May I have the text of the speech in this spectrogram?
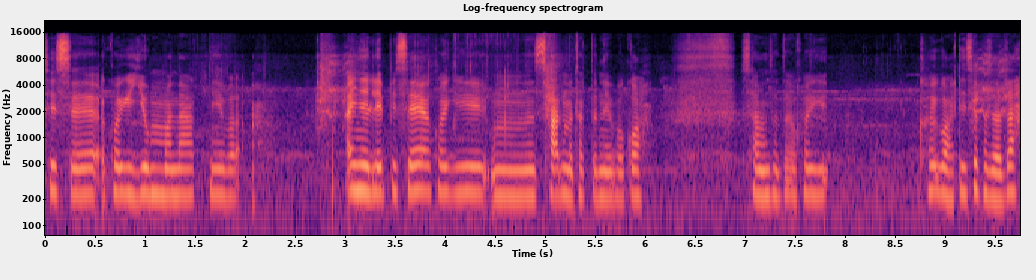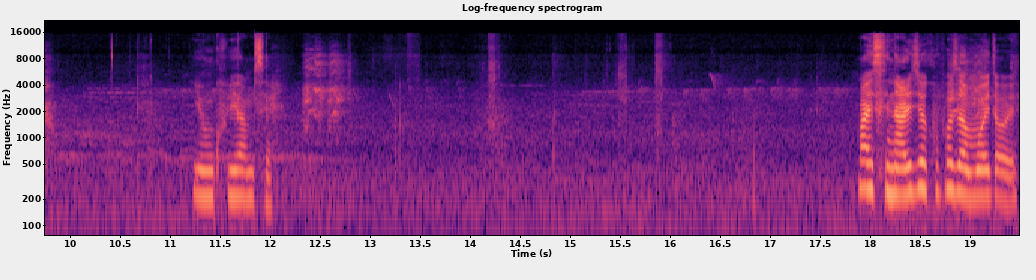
ꯁꯤꯁꯦ ꯑꯩꯈꯣꯏꯒꯤ ꯌꯨꯝ ꯃꯅꯥꯛꯅꯦꯕ ꯑꯩꯅ ꯂꯦꯞꯄꯤꯁꯦ ꯑꯩꯈꯣꯏꯒꯤ ꯁꯥꯠ ꯃꯊꯛꯇꯅꯦꯕꯀꯣ ꯁꯥꯠ ꯃꯊꯛꯇ ꯑꯩꯈꯣꯏꯒꯤ ꯑꯩꯈꯣꯏ ꯒꯨꯍꯥꯇꯤꯁꯦ ꯐꯖꯗ꯭ꯔꯥ ꯌꯨꯝ ꯈꯨꯌꯥꯝꯁꯦ 마 시나리오 커퍼자 모이 더이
